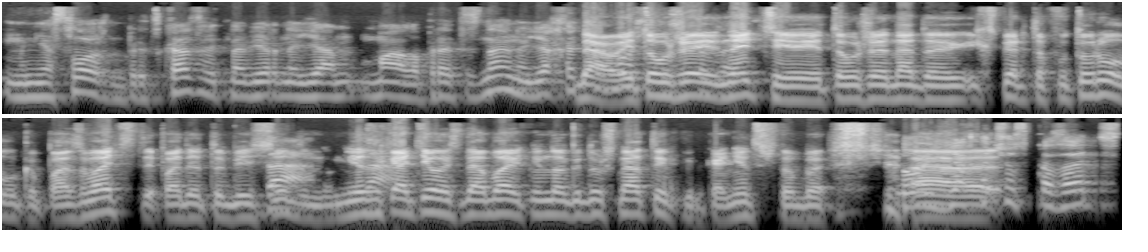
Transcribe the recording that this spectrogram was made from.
мне сложно предсказывать, наверное, я мало про это знаю, но я хочу... Да, это уже, сказать. знаете, это уже надо эксперта-футуролога позвать под эту беседу. Да, но мне да. захотелось добавить немного душноты, наконец, чтобы... Но а... я хочу сказать,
